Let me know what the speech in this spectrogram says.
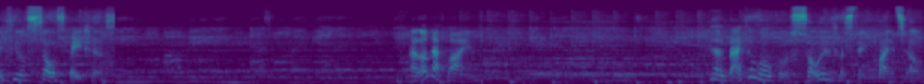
It feels so spacious. I love that line. That backing vocal is so interesting by itself.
